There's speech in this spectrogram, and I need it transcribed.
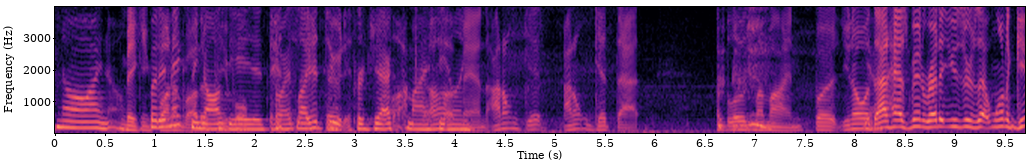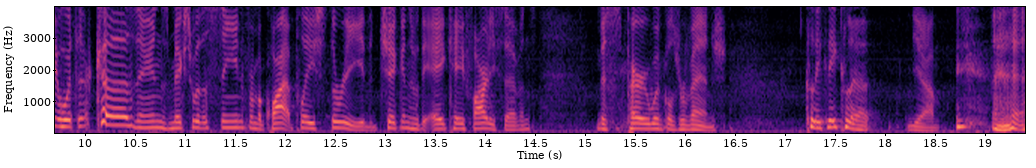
No, I know. making but fun it makes of me other people. nauseated, so It's- I'd like it- to dude, project my up, feelings. Man, I don't get I don't get that. It blows my mind. But you know what? Yeah. That has been Reddit users that want to get with their cousins, mixed with a scene from A Quiet Place Three, the chickens with the AK-47s, Mrs. Periwinkle's Revenge. Clickety click. Yeah.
